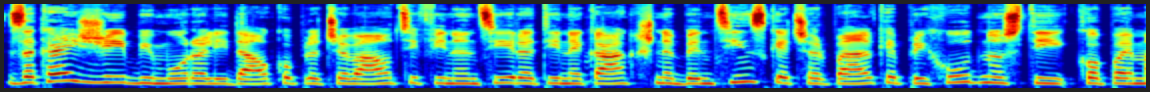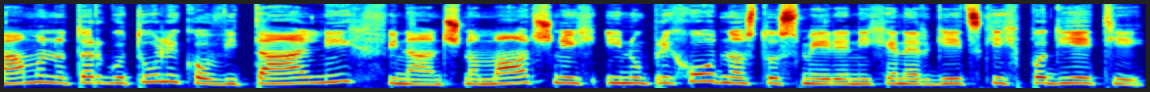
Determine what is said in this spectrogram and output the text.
Zakaj že bi morali davkoplačevalci financirati nekakšne benzinske črpalke prihodnosti, ko pa imamo na trgu toliko vitalnih, finančno močnih in v prihodnost usmerjenih energetskih podjetij?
